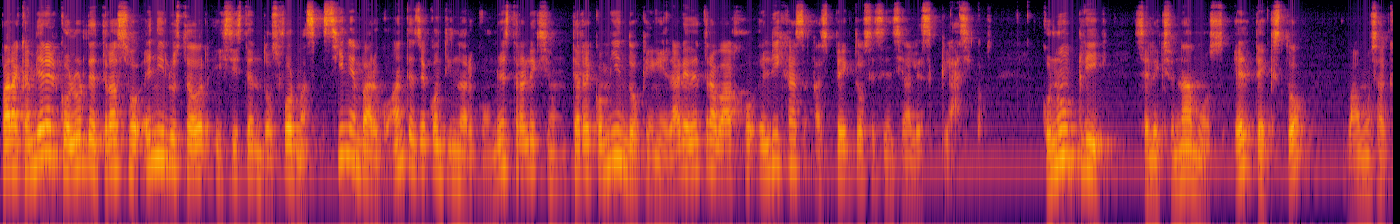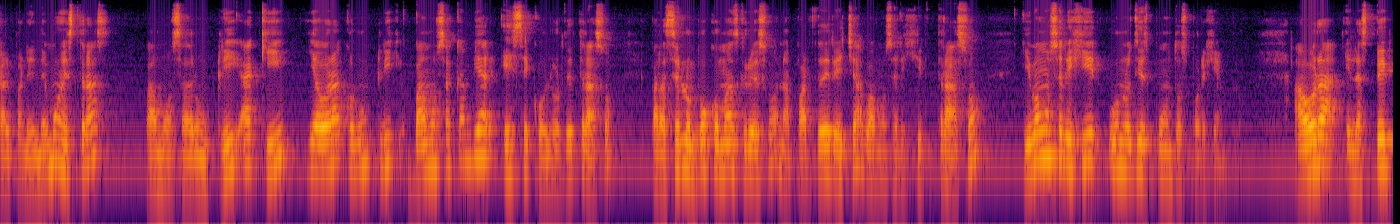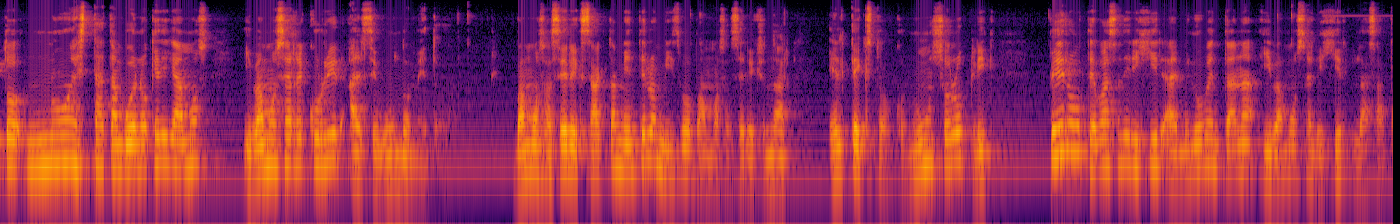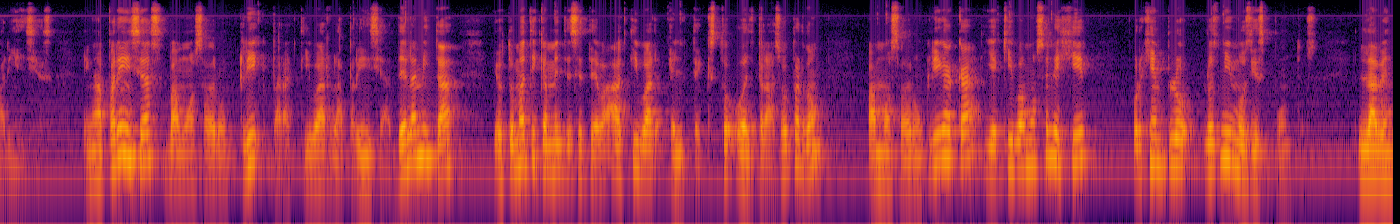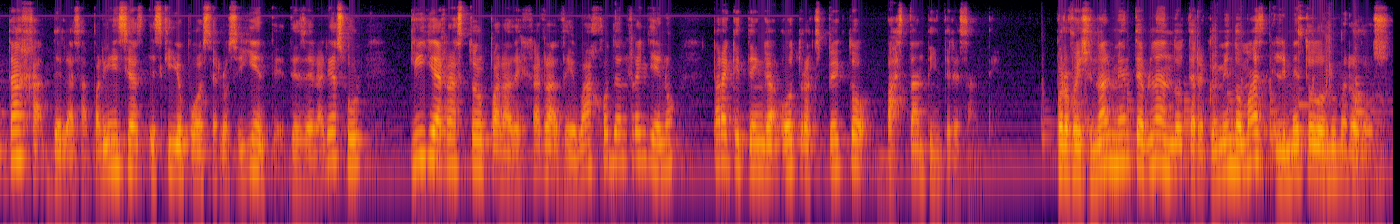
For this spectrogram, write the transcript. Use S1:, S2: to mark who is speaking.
S1: Para cambiar el color de trazo en Illustrator existen dos formas. Sin embargo, antes de continuar con nuestra lección, te recomiendo que en el área de trabajo elijas aspectos esenciales clásicos. Con un clic seleccionamos el texto, vamos acá al panel de muestras, vamos a dar un clic aquí y ahora con un clic vamos a cambiar ese color de trazo. Para hacerlo un poco más grueso, en la parte derecha vamos a elegir trazo y vamos a elegir unos 10 puntos por ejemplo. Ahora el aspecto no está tan bueno que digamos y vamos a recurrir al segundo método. Vamos a hacer exactamente lo mismo, vamos a seleccionar el texto con un solo clic, pero te vas a dirigir al menú ventana y vamos a elegir las apariencias. En apariencias vamos a dar un clic para activar la apariencia de la mitad y automáticamente se te va a activar el texto o el trazo, perdón. Vamos a dar un clic acá y aquí vamos a elegir, por ejemplo, los mismos 10 puntos. La ventaja de las apariencias es que yo puedo hacer lo siguiente, desde el área azul, clic y arrastro para dejarla debajo del relleno para que tenga otro aspecto bastante interesante. Profesionalmente hablando, te recomiendo más el método número 2.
